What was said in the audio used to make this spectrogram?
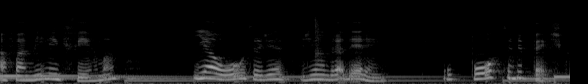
A Família Enferma, e a outra de André Deren, O Porto de Pesca.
